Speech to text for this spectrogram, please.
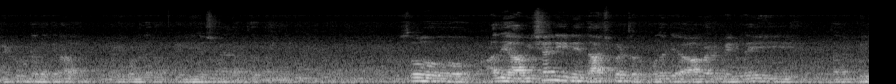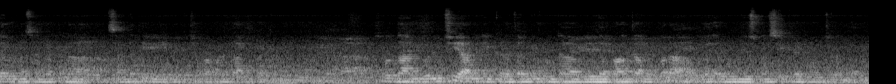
మెట్టుకుంట దగ్గర మెట్టుకుంట దగ్గర పెళ్ళి చేసుకుని సో అది ఆ విషయాన్ని నేను దాచిపెడతాడు మొదటి ఆల్రెడీ పెళ్ళై తన పిల్లలు ఉన్న సంఘటన సంగతి నేను చెప్పకుండా దాచిపెడతాడు సో దాని గురించి ఆమెను ఇక్కడ తగ్గుకుంటా వివిధ ప్రాంతాల కూడా వేరే రూమ్ తీసుకొని సీక్రెట్గా ఉంచడం జరుగుతుంది.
